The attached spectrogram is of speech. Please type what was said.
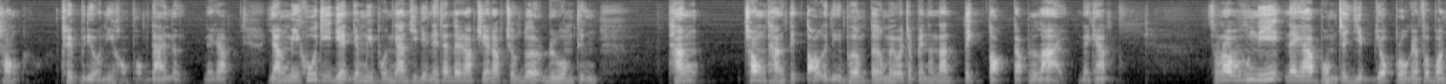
ช่องคลิปวิดีโอนี้ของผมได้เลยนะครับยังมีคู่ทีเด็ดยังมีผลงานทีเด็ดให้ท่านได้รับเชียร์รับชมด้วยรวมถึงทั้ง ช่องทางติดต่ออื่นๆเพิ่มเติมไม่ว่าจะเป็นทางด้าน TikTok กับ Line นะครับสำหรับวันพรุ่งนี้นะครับผมจะหยิบยกโปรแกรมฟุตบอล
